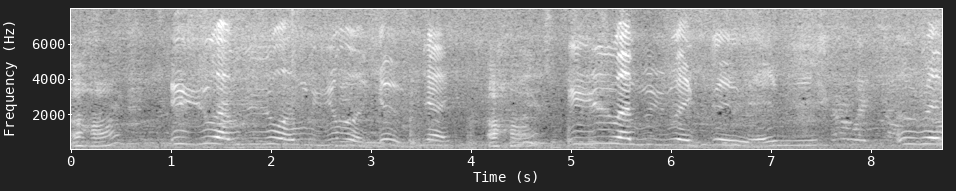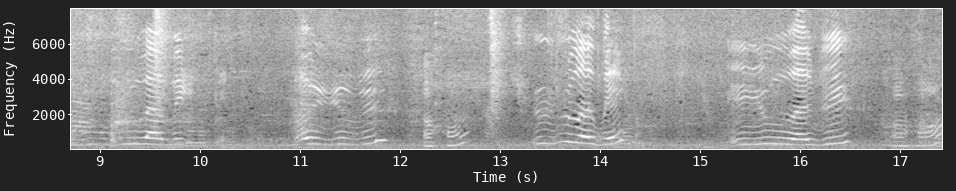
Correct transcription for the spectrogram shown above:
Uh huh. Uh huh. Uh huh. Uh huh.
